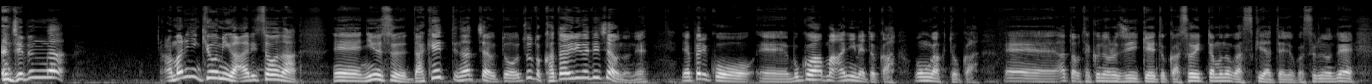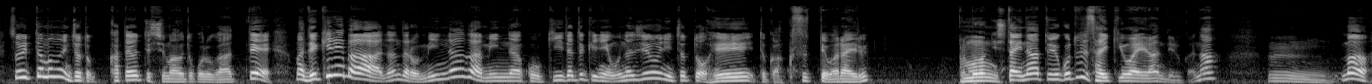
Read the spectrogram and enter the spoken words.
あ、自分が、あまりに興味がありそうな、えー、ニュースだけってなっちゃうと、ちょっと偏りが出ちゃうのね。やっぱりこう、えー、僕はまあアニメとか音楽とか、えー、あとはテクノロジー系とかそういったものが好きだったりとかするので、そういったものにちょっと偏ってしまうところがあって、まあできれば、なんだろう、みんながみんなこう聞いた時に同じようにちょっと、へえとかくすって笑えるものにしたいなということで最近は選んでるかな。うん。ま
